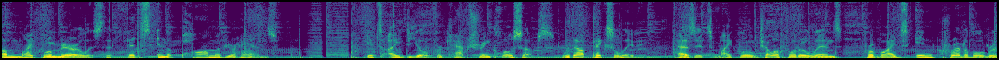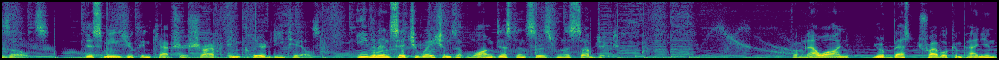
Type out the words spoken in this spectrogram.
A micro mirrorless that fits in the palm of your hands it's ideal for capturing close-ups without pixelating, as its micro telephoto lens provides incredible results. This means you can capture sharp and clear details, even in situations of long distances from the subject. From now on, your best travel companion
